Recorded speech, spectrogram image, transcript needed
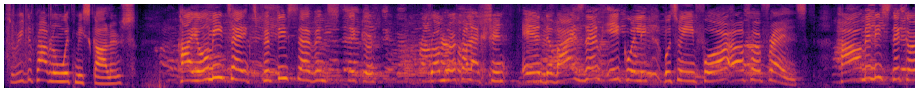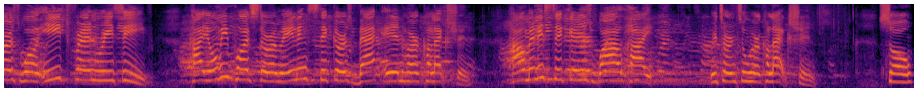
So read the problem with me, scholars. Kayomi takes 57 stickers from her collection and divides them equally between four of her friends. How many stickers will each friend receive? Kayomi puts the remaining stickers back in her collection. How many stickers will Kai return to her collection? So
